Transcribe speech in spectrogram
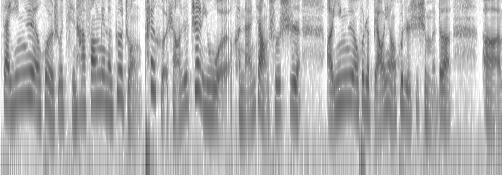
在音乐或者说其他方面的各种配合上，就这里我很难讲说是啊音乐或者表演或者是什么的，呃，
